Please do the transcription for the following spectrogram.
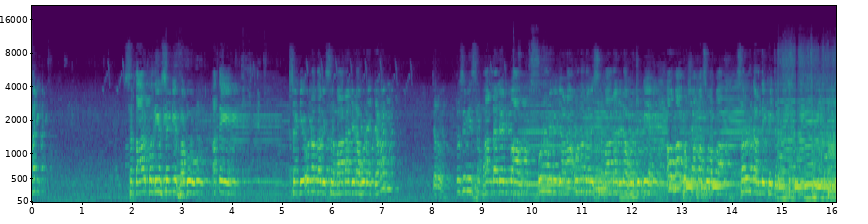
ਹਾਂਜੀ। ਸਰਦਾਰ ਕੁਲਦੀਪ ਸਿੰਘ ਜੀ ਫਗੂ ਅਤੇ ਜੀ ਉਹਨਾਂ ਦਾ ਵੀ ਸਨਮਾਨ ਆ ਜਿਹੜਾ ਹੋ ਰਿਹਾ। ਜਾਣਾ ਜੀ ਚਲੋ ਤੁਸੀਂ ਵੀ ਸਨਮਾਨ ਲੈ ਲਿਓ ਜੀ ਬਾਬ ਉਹਨਾਂ ਨੇ ਵੀ ਜਾਣਾ ਉਹਨਾਂ ਦਾ ਵੀ ਸਨਮਾਨ ਆ ਜਿਹੜਾ ਹੋ ਚੁੱਕਿਆ। ਆਓ ਮਹਾਂਪੁਰਸ਼ਾਂ ਪਾਸੋਂ ਆਪਾਂ ਸਰਵਣ ਕਰਨ ਦੀ ਖਿੱਚ ਲਓ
